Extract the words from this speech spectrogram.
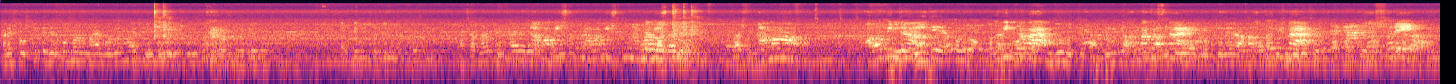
মানে ষষ্ঠীতে যেরকম ভাবে মায়ের বদল হয় সেই থেকে শুরু করে দশমী পর্যন্ত। কালকে বিসর্জনের আচ্ছা আপনারা কোথায়? নম বিষ্ণু নম বিষ্ণু নম বাসবেন? নম এই যে এই যে এখন রথতলায় বড় একটা পুজো হচ্ছে তার জন্য কি আপনাদের বাড়িতে লোকজনের আনাগোনা কিছু বেড়েছে দেখার জন্য দেখার জন্য?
